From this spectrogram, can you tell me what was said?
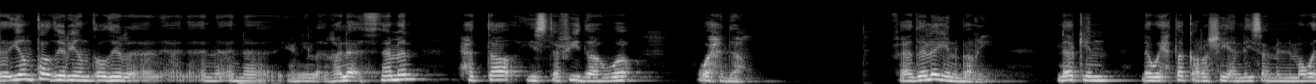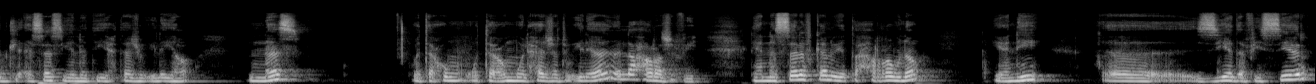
ينتظر ينتظر أن, أن يعني غلاء الثمن حتى يستفيد هو وحده. فهذا لا ينبغي. لكن لو احتكر شيئا ليس من المواد الأساسية التي يحتاج إليها الناس وتعم, وتعم الحاجة إليها لا حرج فيه. لأن السلف كانوا يتحرون يعني الزيادة في السعر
